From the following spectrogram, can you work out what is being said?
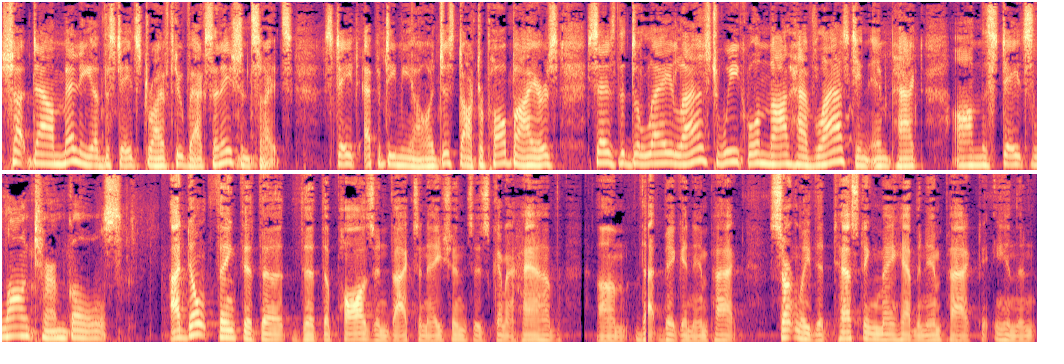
shut down many of the state's drive-through vaccination sites. State epidemiologist Dr. Paul Byers says the delay last week will not have lasting impact on the state's long-term goals. I don't think that the that the pause in vaccinations is going to have that big an impact. Certainly, the testing may have an impact in the,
